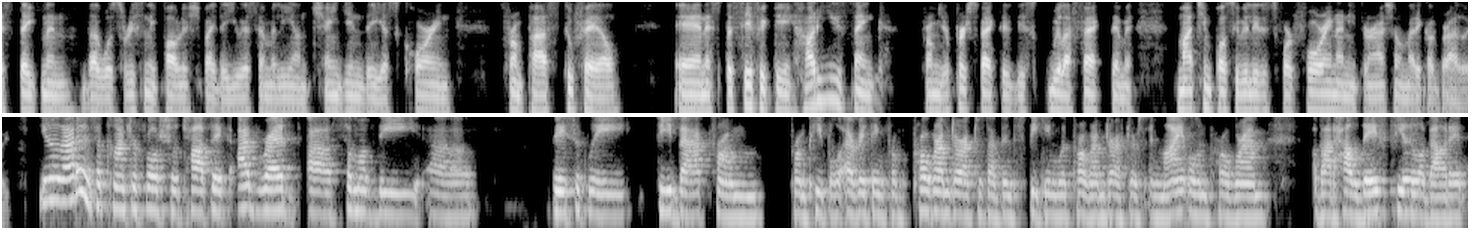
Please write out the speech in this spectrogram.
statement that was recently published by the USMLE on changing the scoring from pass to fail? And specifically, how do you think, from your perspective, this will affect the matching possibilities for foreign and international medical graduates? You know, that is a controversial topic. I've read uh, some of the uh, basically feedback from from people, everything from program directors. I've been speaking with program directors in my own program about how they feel about it.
